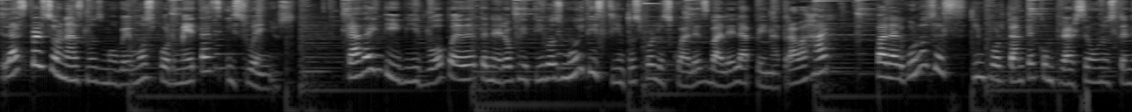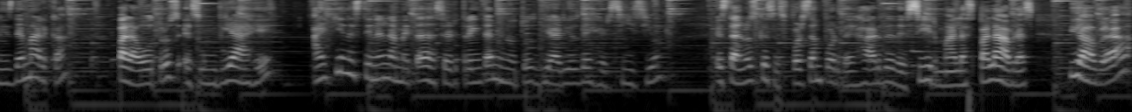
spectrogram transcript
Las personas nos movemos por metas y sueños. Cada individuo puede tener objetivos muy distintos por los cuales vale la pena trabajar. Para algunos es importante comprarse unos tenis de marca, para otros es un viaje, hay quienes tienen la meta de hacer 30 minutos diarios de ejercicio, están los que se esfuerzan por dejar de decir malas palabras y habrá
